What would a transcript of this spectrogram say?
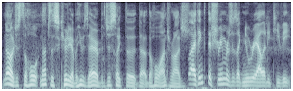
no, just the whole, not the security guy, but he was there, but just like the the, the whole entourage. I think the streamers is like new reality TV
